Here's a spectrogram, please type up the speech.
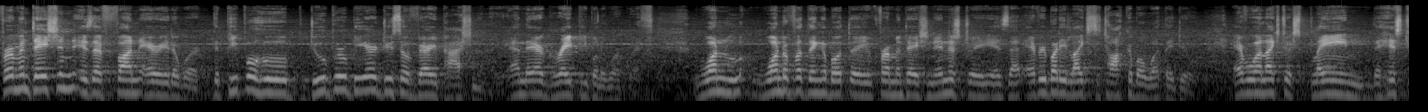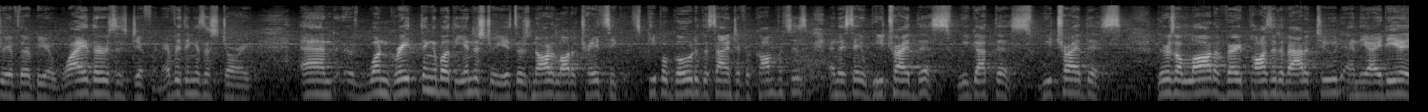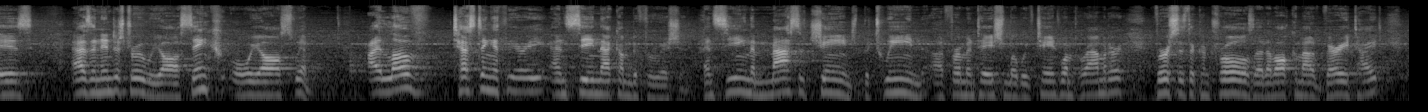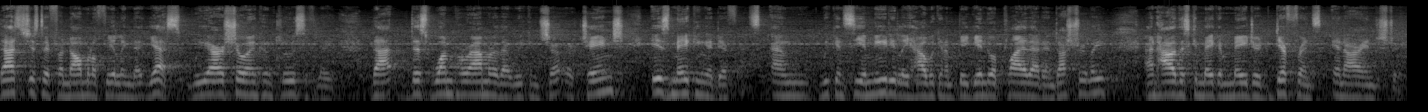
Fermentation is a fun area to work. The people who do brew beer do so very passionately, and they are great people to work with. One wonderful thing about the fermentation industry is that everybody likes to talk about what they do. Everyone likes to explain the history of their beer, why theirs is different. Everything is a story. And uh, one great thing about the industry is there's not a lot of trade secrets. People go to the scientific conferences and they say, We tried this, we got this, we tried this. There's a lot of very positive attitude, and the idea is as an industry, we all sink or we all swim. I love testing a theory and seeing that come to fruition and seeing the massive change between fermentation where we've changed one parameter versus the controls that have all come out very tight. That's just a phenomenal feeling that yes we are showing conclusively that this one parameter that we can uh, change is making a difference. And we can see immediately how we can begin to apply that industrially and how this can make a major difference in our industry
